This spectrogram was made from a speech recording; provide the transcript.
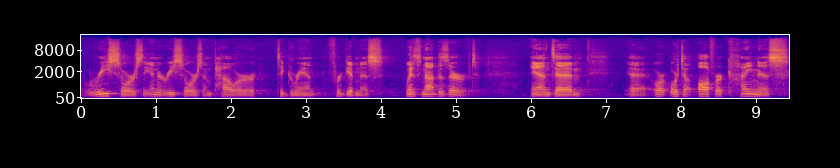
resource, the inner resource and power to grant forgiveness when it's not deserved, and um, uh, or or to offer kindness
